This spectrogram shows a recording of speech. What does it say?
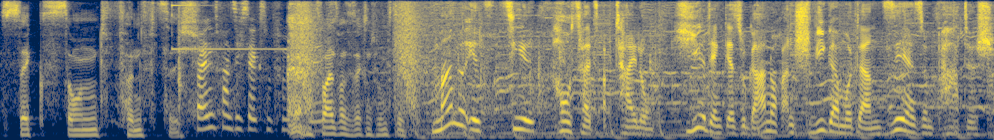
56. 22,56. 22, 56. Manuels Ziel Haushaltsabteilung. Hier denkt er sogar noch an Schwiegermuttern. Sehr sympathisch.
